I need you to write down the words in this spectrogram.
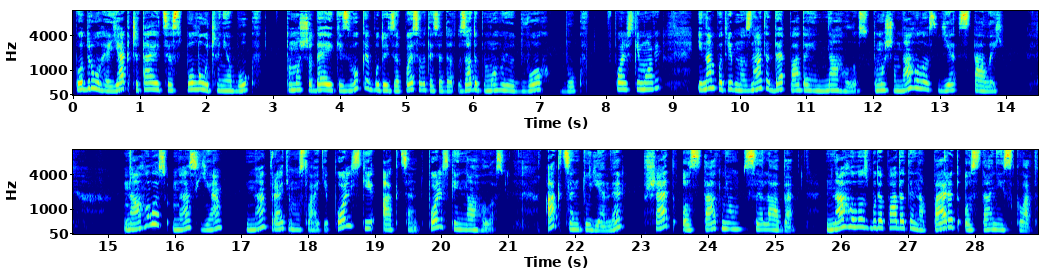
По-друге, як читаються сполучення букв, тому що деякі звуки будуть записуватися за допомогою двох букв в польській мові. І нам потрібно знати, де падає наголос, тому що наголос є сталий. Наголос у нас є на третьому слайді. Польський акцент, польський наголос. Акцентуємо przedostatnią силабę. Наголос буде падати на передостанній склад.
